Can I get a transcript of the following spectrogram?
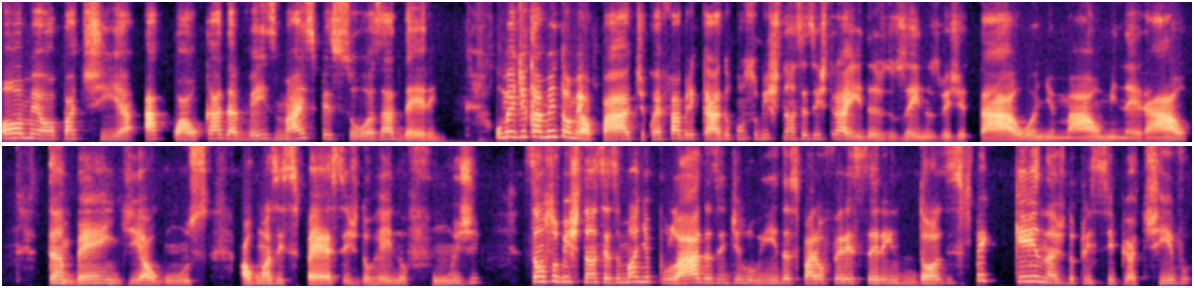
homeopatia, a qual cada vez mais pessoas aderem. O medicamento homeopático é fabricado com substâncias extraídas dos reinos vegetal, animal, mineral, também de alguns algumas espécies do reino fungi, são substâncias manipuladas e diluídas para oferecerem doses pequenas do princípio ativo,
